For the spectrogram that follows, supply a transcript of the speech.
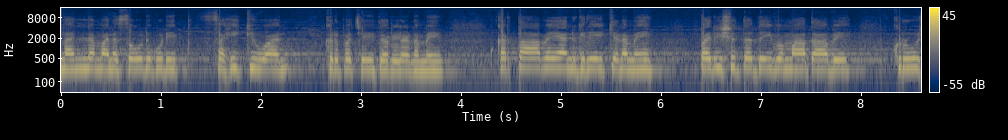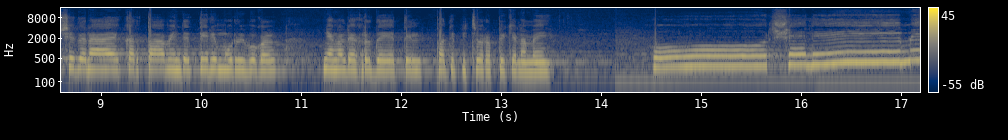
നല്ല മനസ്സോടുകൂടി സഹിക്കുവാൻ കൃപ ചെയ്തുള്ളണമേ കർത്താവെ അനുഗ്രഹിക്കണമേ. പരിശുദ്ധ ദൈവമാതാവെ ക്രൂശിതനായ കർത്താവിന്റെ തിരുമുറിവുകൾ ഞങ്ങളുടെ ഹൃദയത്തിൽ പതിപ്പിച്ചുറപ്പിക്കണമേ. ഓർഷലേമിൻ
